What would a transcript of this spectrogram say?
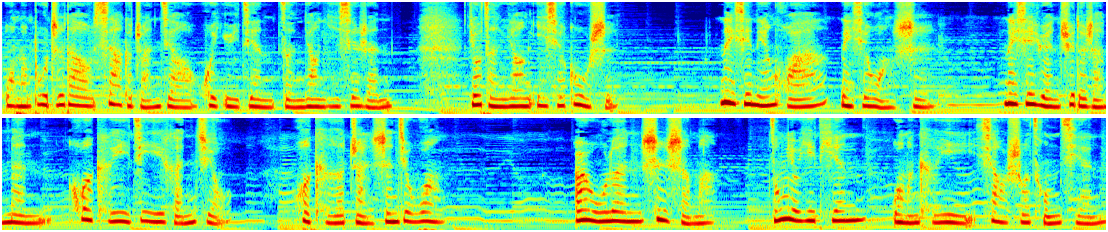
我们不知道下个转角会遇见怎样一些人，有怎样一些故事。那些年华，那些往事，那些远去的人们，或可以记忆很久，或可转身就忘。而无论是什么，总有一天。我们可以笑说从前。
